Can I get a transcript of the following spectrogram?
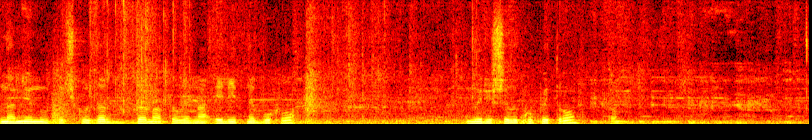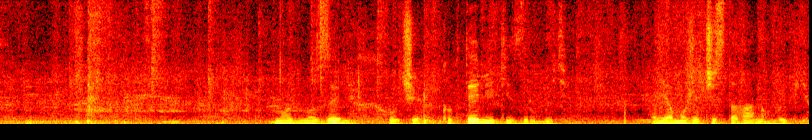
на минуточку задонатили на елітне бухло. Ми вирішили купити ром. Мадемуазель хоче коктейль якийсь зробити, а я може чистоганом вип'ю.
